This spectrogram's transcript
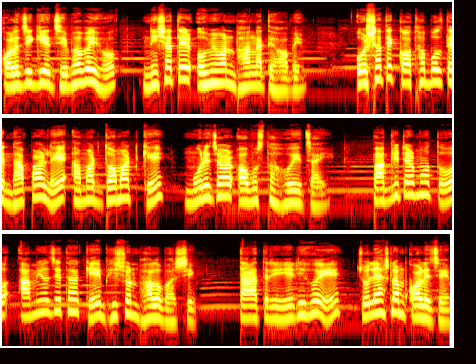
কলেজে গিয়ে যেভাবেই হোক নিশাতের অভিমান ভাঙাতে হবে। ওর সাথে কথা বলতে না পারলে আমার দম আটকে মরে যাওয়ার অবস্থা হয়ে যায়। পাগলিটার মতো আমিও যে তাকে ভীষণ ভালোবাসি। তাড়াতাড়ি রেডি হয়ে চলে আসলাম কলেজে।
